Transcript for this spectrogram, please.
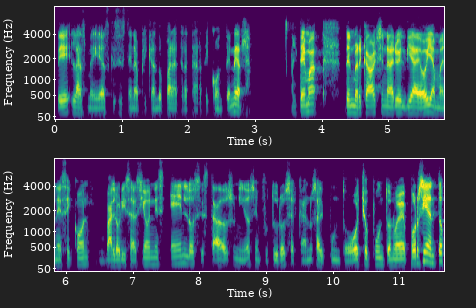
de las medidas que se estén aplicando para tratar de contenerla. El tema del mercado accionario el día de hoy amanece con valorizaciones en los Estados Unidos en futuros cercanos al punto 8.9%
